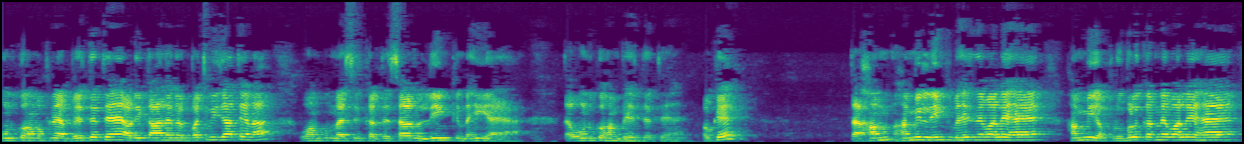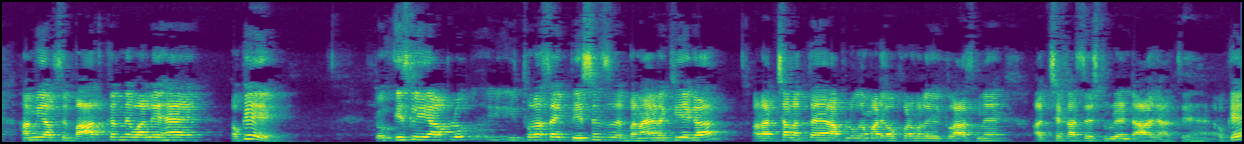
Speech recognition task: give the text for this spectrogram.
उनको हम अपने आप भेज देते हैं और एक आध अगर बच भी जाते हैं ना वो हमको मैसेज करते सर लिंक नहीं आया तो उनको हम भेज देते हैं ओके? तो हम हम ही लिंक भेजने वाले हैं, हम ही अप्रूवल करने वाले हैं, हम ही आपसे बात करने वाले हैं ओके तो इसलिए आप लोग थोड़ा सा पेशेंस बनाए रखिएगा और अच्छा लगता है आप लोग हमारे ऑफ़र वाले क्लास में अच्छे खासे स्टूडेंट आ जाते हैं ओके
